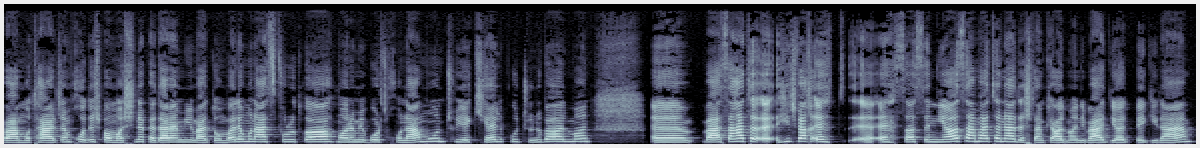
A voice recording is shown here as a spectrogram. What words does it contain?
و مترجم خودش با ماشین پدرم میومد دنبالمون از فرودگاه. ما رو می‌برد خونهمون توی کل بود جنوب آلمان. و اصلا حتی هیچ وقت احساس نیاز هم حتی نداشتم که آلمانی بعد یاد بگیرم.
